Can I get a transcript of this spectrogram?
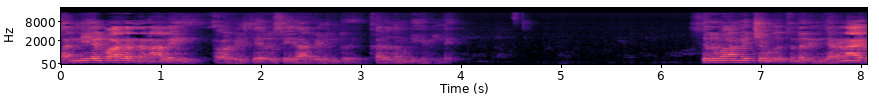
தன்னியல்பாக அந்த நாளை அவர்கள் தேர்வு செய்தார்கள் என்று கருத முடியவில்லை. சிறுபான்மை சமூகத்தினரின் ஜனநாயக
